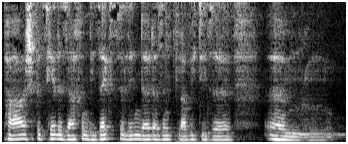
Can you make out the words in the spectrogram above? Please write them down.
paar spezielle Sachen, die Sechszylinder, da sind, glaube ich, diese ähm,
